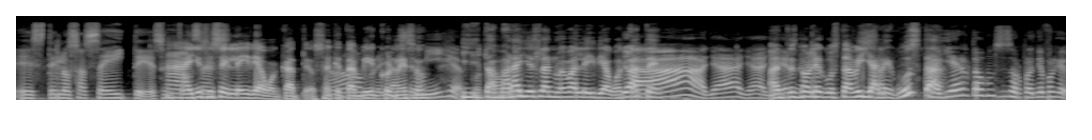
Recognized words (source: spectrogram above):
este, los aceites. Ah, yo sí soy ley de aguacate, o sea que también con eso. y Tamara ya es la nueva ley de aguacate. Ya, ya, ya. Antes no le gustaba y ya le gusta. Ayer todo el mundo se sorprendió porque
